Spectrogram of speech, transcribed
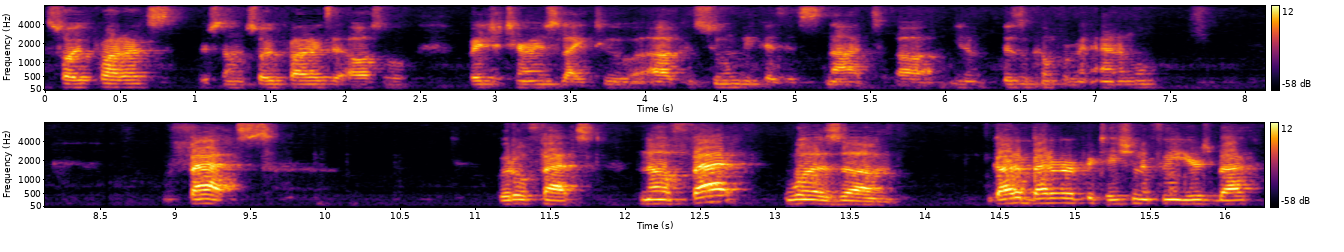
soy products. There's some soy products that also vegetarians like to uh, consume because it's not, uh, you know, doesn't come from an animal. Fats, old fats. Now, fat was um, got a bad reputation a few years back.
